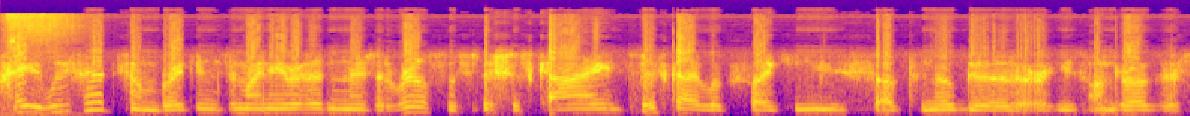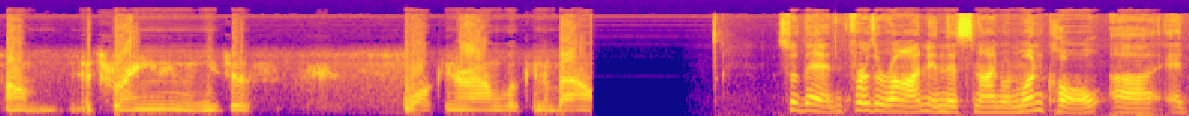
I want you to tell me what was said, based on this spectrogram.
Hey, we've had some break-ins in my neighborhood, and there's a real suspicious guy. This guy looks like he's up to no good, or he's on drugs or something. It's raining, and he's just walking around looking about. So then, further on in this 911 call, uh, at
